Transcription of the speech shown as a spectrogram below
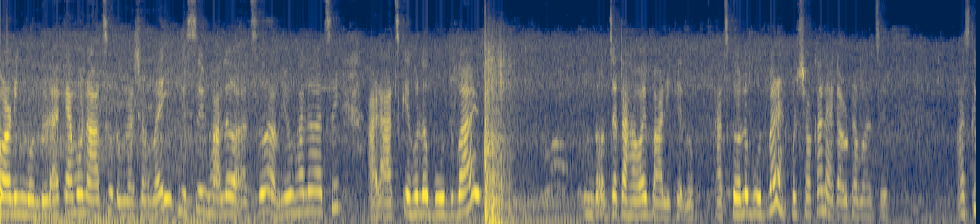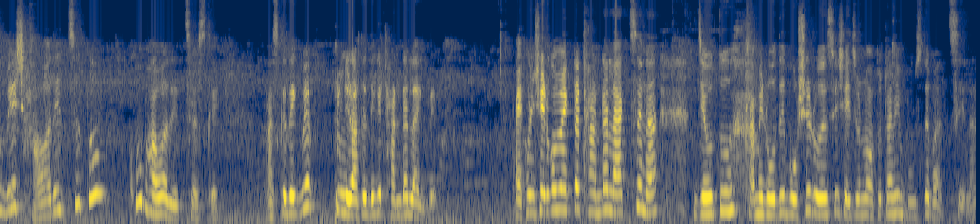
Morning বন্ধুরা, কেমন আছো তোমরা সবাই? নিশ্চয়ই ভালো আছো, আমিও ভালো আছি। আর আজকে হলো বুধবার। দরজাটা হাওয়ায় বাড়ি খেলো। আজকে হলো বুধবার, এখন সকাল এগারোটা বাজে। আজকে বেশ হাওয়া দিচ্ছে তো, খুব হাওয়া দিচ্ছে আজকে। আজকে দেখবে রাতের দিকে ঠান্ডা লাগবে। এখন সেরকম একটা ঠান্ডা লাগছে না, যেহেতু আমি রোদে বসে রয়েছি, সেই জন্য অতটা আমি বুঝতে পারছি না।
